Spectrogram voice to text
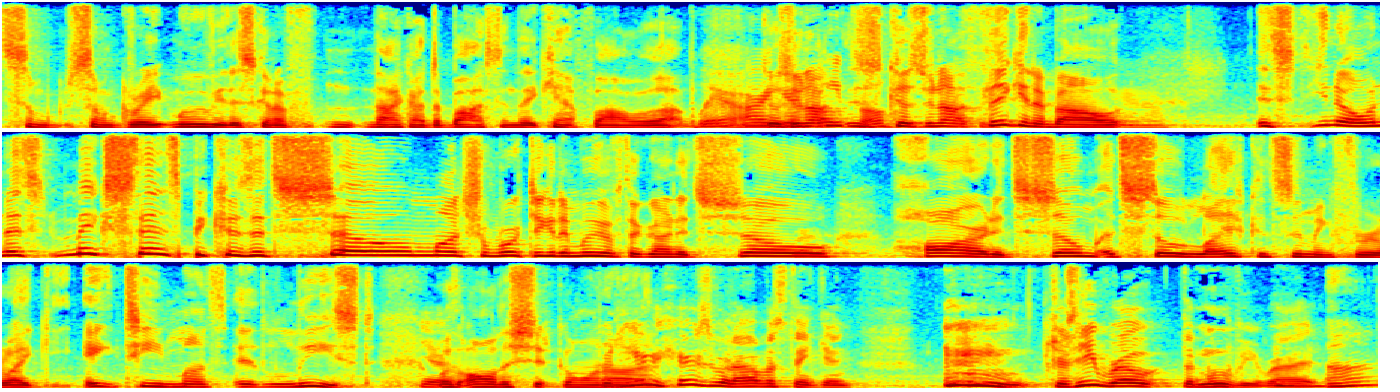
some some great movie that's gonna f- knock out the box and they can't follow up. Where are Because your they're not people? because they're not thinking about. It's you know, and it makes sense because it's so much work to get a movie off the ground. It's so hard. It's so it's so life consuming for like eighteen months at least Yeah. with all the shit going But on. here, here's what I was thinking, because he wrote the movie, right? Uh-huh.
